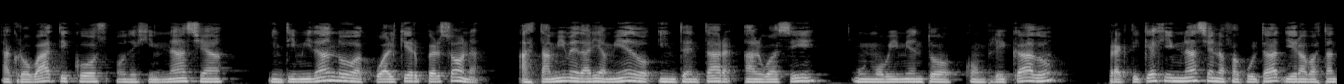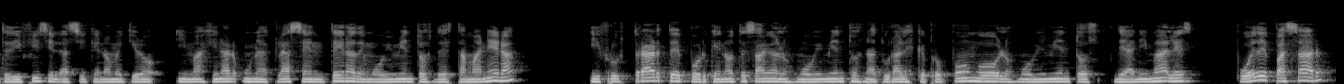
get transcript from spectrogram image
acrobáticos o de gimnasia, intimidando a cualquier persona. Hasta a mí me daría miedo intentar algo así, un movimiento complicado. Practiqué gimnasia en la facultad y era bastante difícil, así que no me quiero imaginar una clase entera de movimientos de esta manera. Y frustrarte porque no te salgan los movimientos naturales que propongo, los movimientos de animales, puede pasar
